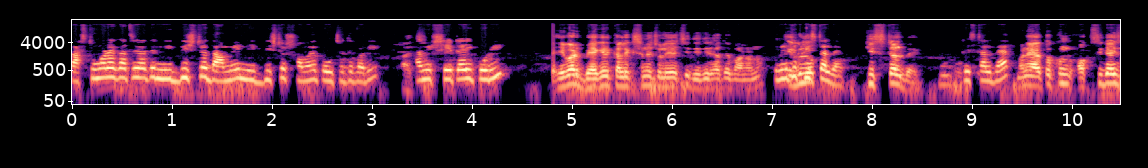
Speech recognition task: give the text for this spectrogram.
কাস্টমারের কাছে যাতে নির্দিষ্ট দামে নির্দিষ্ট সময়ে পৌঁছাতে পারি আচ্ছা। আমি সেটাই করি। এবার ব্যাগের কালেকশনে চলে যাচ্ছি দিদির হাতে বানানো। এগুলো crystal bag crystal bag crystal bag মানে এতক্ষণ অক্সিডাইজ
